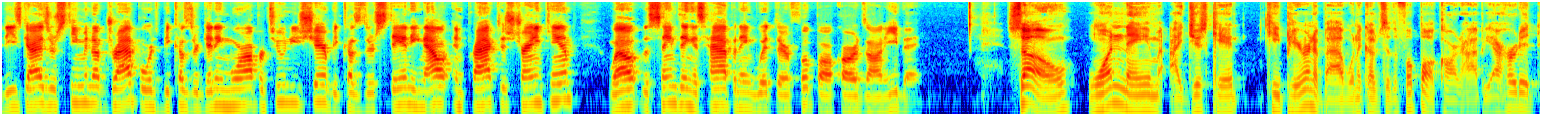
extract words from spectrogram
these guys are steaming up draft boards because they're getting more opportunities share because they're standing out in practice training camp. Well, the same thing is happening with their football cards on eBay. So, one name I just can't keep hearing about when it comes to the football card hobby. I heard it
